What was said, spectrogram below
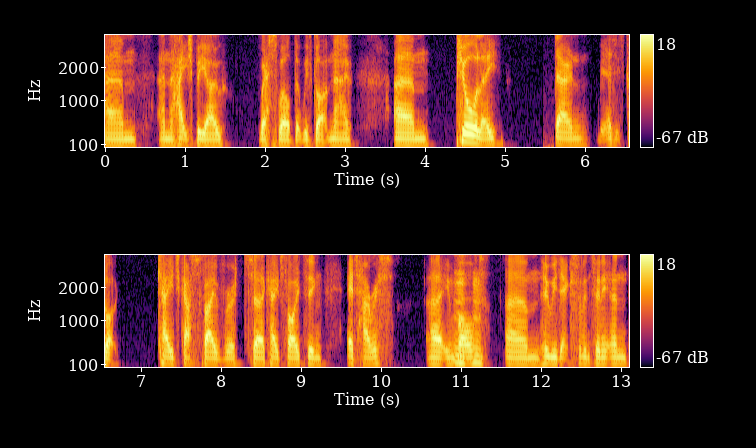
um, and the hbo westworld that we've got now. Um, purely down as it's got cage cast favorite uh, cage fighting ed harris uh, involved um, who is excellent in it. And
